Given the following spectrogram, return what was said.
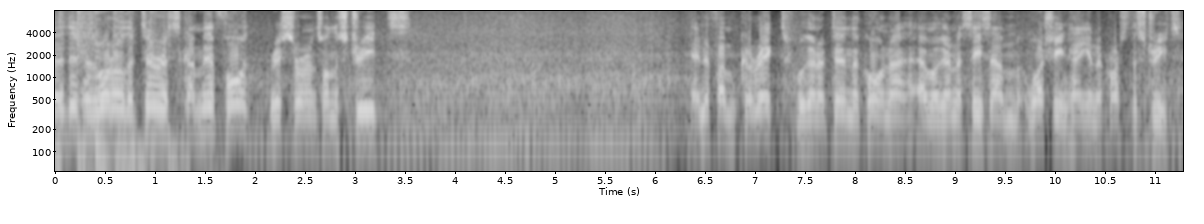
So this is what all the tourists come here for, restaurants on the streets. And if I'm correct, we're going to turn the corner and we're going to see some washing hanging across the street.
